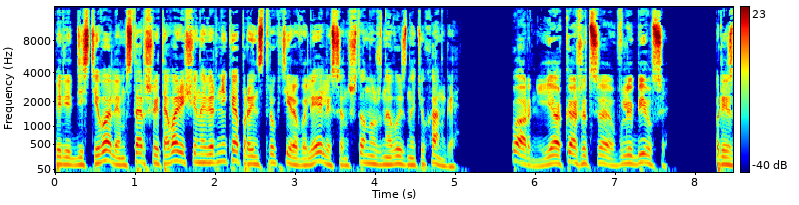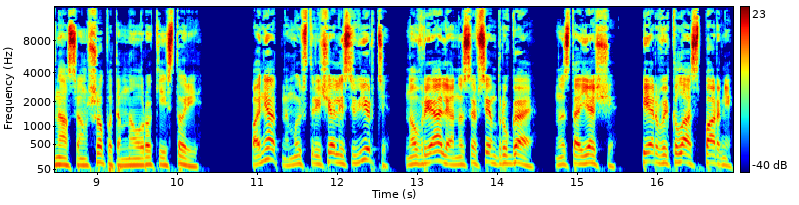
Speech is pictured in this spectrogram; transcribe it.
Перед дестивалем старшие товарищи наверняка проинструктировали Элисон, что нужно вызнать у Ханга. «Парни, я, кажется, влюбился», признался он шепотом на уроке истории. Понятно, мы встречались в Вирте, но в реале она совсем другая. Настоящая. Первый класс, парни.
